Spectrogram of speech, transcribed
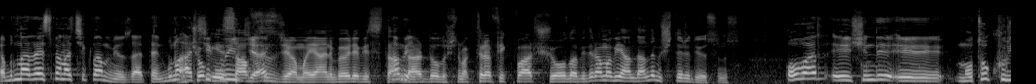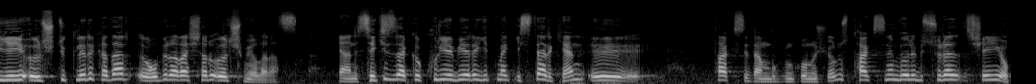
Ya bunlar resmen açıklanmıyor zaten. Bunu Bu Çok açıklayacak. insafsızca ama yani böyle bir standardı oluşturmak. Trafik var, şu olabilir ama bir yandan da müşteri diyorsunuz. O var. E, şimdi e, motokuryeyi ölçtükleri kadar e, o bir araçları ölçmüyorlar aslında. Yani 8 dakika kurye bir yere gitmek isterken e, taksiden bugün konuşuyoruz. Taksinin böyle bir süre şeyi yok.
